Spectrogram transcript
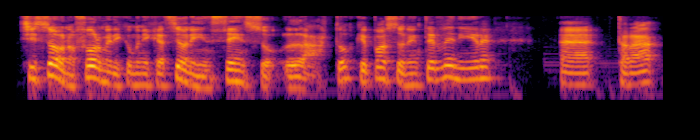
ci sono forme di comunicazione in senso lato che possono intervenire eh, tra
